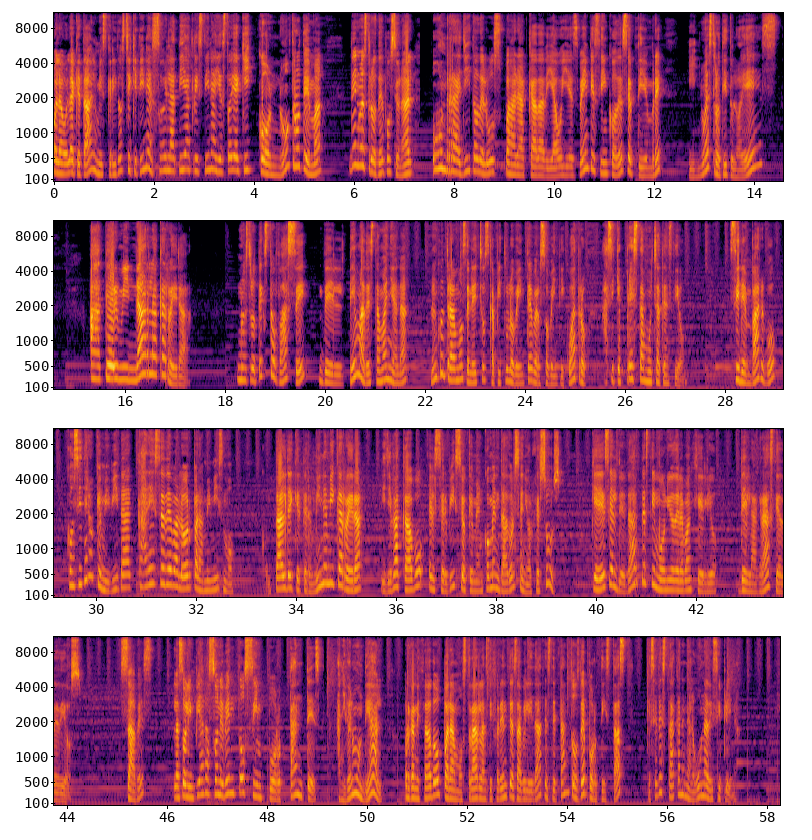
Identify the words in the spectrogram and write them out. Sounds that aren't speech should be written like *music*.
Hola, hola, ¿qué tal mis queridos chiquitines? Soy la tía Cristina y estoy aquí con otro tema de nuestro devocional Un rayito de luz para cada día. Hoy es 25 de septiembre y nuestro título es A terminar la carrera. Nuestro texto base del tema de esta mañana lo encontramos en Hechos capítulo 20, verso 24, así que presta mucha atención. Sin embargo, considero que mi vida carece de valor para mí mismo, con tal de que termine mi carrera y lleve a cabo el servicio que me ha encomendado el Señor Jesús, que es el de dar testimonio del Evangelio, de la gracia de Dios. ¿Sabes? Las Olimpiadas son eventos importantes a nivel mundial, organizado para mostrar las diferentes habilidades de tantos deportistas que se destacan en alguna disciplina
